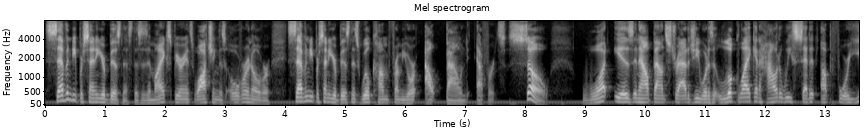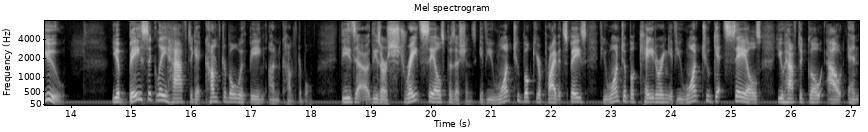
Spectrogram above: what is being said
70% of your business, this is in my experience watching this over and over, 70% of your business will come from your outbound efforts. So, what is an outbound strategy? What does it look like? And how do we set it up for you? You basically have to get comfortable with being uncomfortable. These are, these are straight sales positions. If you want to book your private space, if you want to book catering, if you want to get sales, you have to go out and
